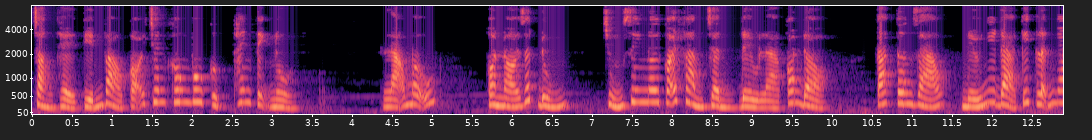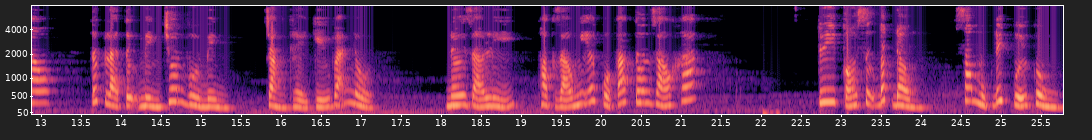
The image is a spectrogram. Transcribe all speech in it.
chẳng thể tiến vào cõi chân không vô cực thanh tịnh nổi. Lão mẫu, con nói rất đúng, chúng sinh nơi cõi phàm trần đều là con đỏ. Các tôn giáo nếu như đả kích lẫn nhau, tức là tự mình chôn vùi mình, chẳng thể cứu vãn nổi. Nơi giáo lý hoặc giáo nghĩa của các tôn giáo khác, tuy có sự bất đồng, song mục đích cuối cùng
